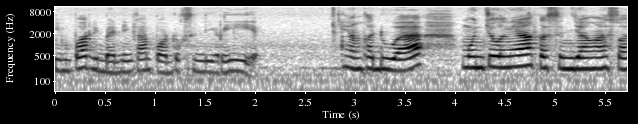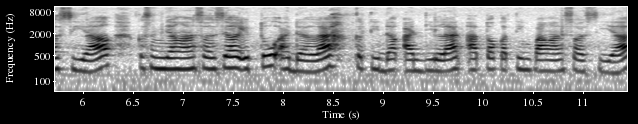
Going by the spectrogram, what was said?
impor dibandingkan produk sendiri. Yang kedua, munculnya kesenjangan sosial. Kesenjangan sosial itu adalah ketidakadilan atau ketimpangan sosial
